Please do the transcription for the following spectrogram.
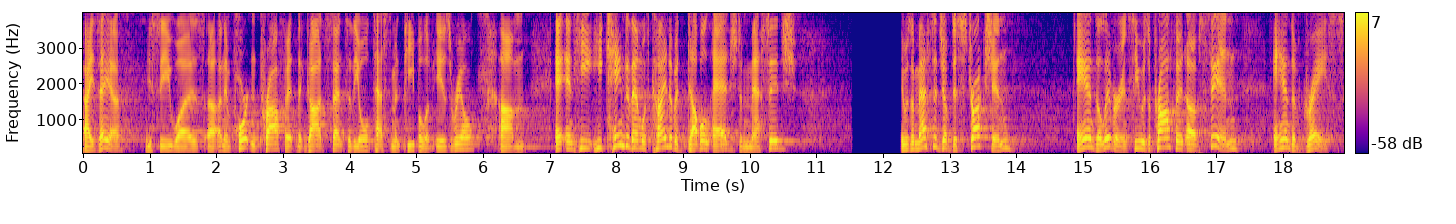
Isaiah, you see, was uh, an important prophet that God sent to the Old Testament people of Israel. Um, And, and he, he came to them with kind of a double edged message. It was a message of destruction and deliverance. He was a prophet of sin and of grace.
